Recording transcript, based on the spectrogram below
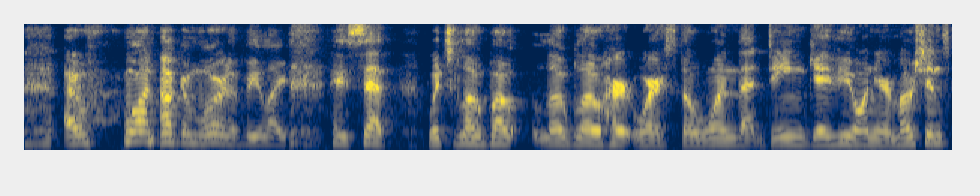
I want Nakamura to be like, "Hey Seth, which low bo- low blow hurt worse, the one that Dean gave you on your emotions,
